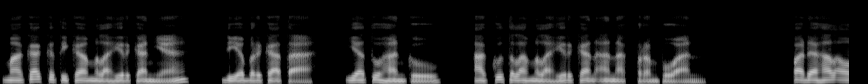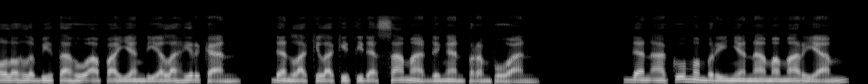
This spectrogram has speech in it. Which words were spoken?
Maka ketika melahirkannya, dia berkata, Ya Tuhanku, aku telah melahirkan anak perempuan. Padahal Allah lebih tahu apa yang dia lahirkan, dan laki-laki tidak sama dengan perempuan. Dan aku memberinya nama Maryam,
